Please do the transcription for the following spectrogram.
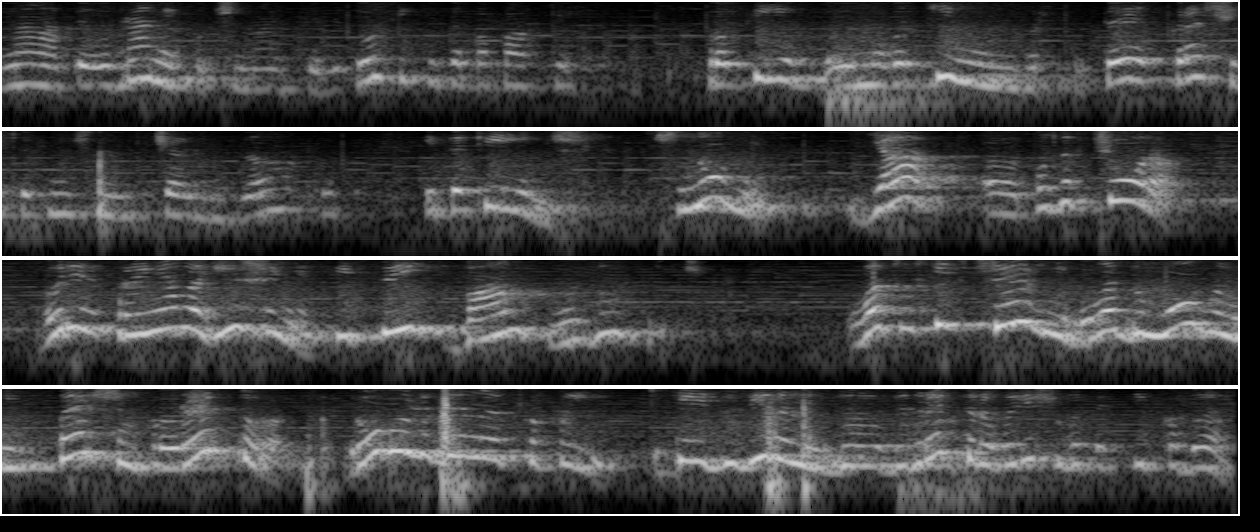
На телеграмі починаються відосики за папахи про Київ інноваційний університет, кращий технічний навчальний заклад і таке інше. Шановні, я е, позавчора прийняла рішення піти вам на зустріч. У вас у всіх в червні була домовленість першим проректором, другою людиною КПІ, який довірений до від ректора вирішувати всі проблеми.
